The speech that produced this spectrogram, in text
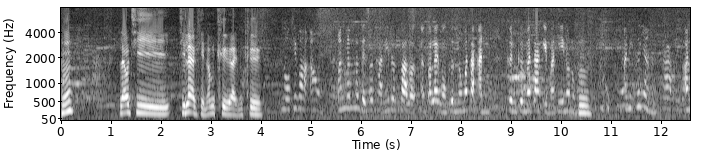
หึแล้วทีทีแรกเห็นว่ามันคืออะไรมันคือ หนูคิดว่า เอ้า มันมันมันเป็นสถานีรถไฟเหรออันตอนแรกหนูขึ้นลงมาจากอันขึ้นขึ้นมาจากเอ็มอาร์ทีเนาะหนูอืมอันนี้คืออย่างอัน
